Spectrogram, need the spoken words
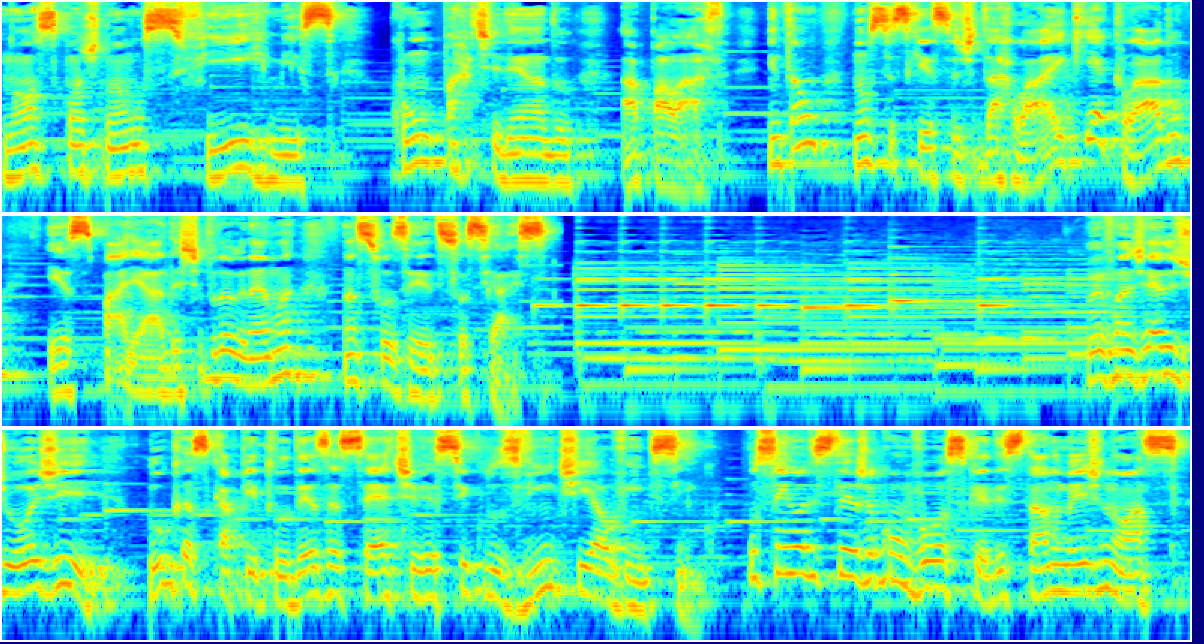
nós continuamos firmes compartilhando a palavra. Então, não se esqueça de dar like e, é claro, espalhar este programa nas suas redes sociais. O evangelho de hoje, Lucas capítulo 17, versículos 20 ao 25. O Senhor esteja convosco, ele está no meio de nós.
